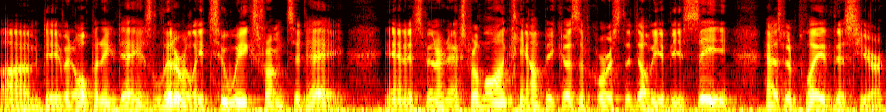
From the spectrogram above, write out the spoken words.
Um, David, opening day is literally two weeks from today. And it's been an extra long camp because, of course, the WBC has been played this year.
